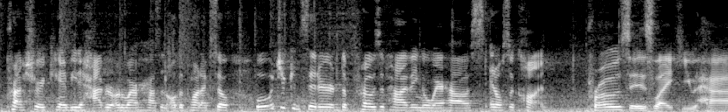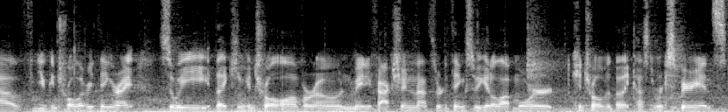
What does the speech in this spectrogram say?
pressure it can be to have your own warehouse and all the products. So what would you consider the pros of having a warehouse and also con? Pros is like you have, you control everything, right? So we like can control all of our own manufacturing and that sort of thing. So we get a lot more control of the like customer experience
